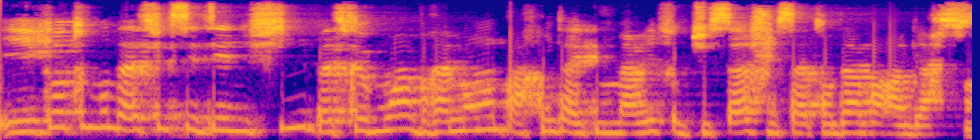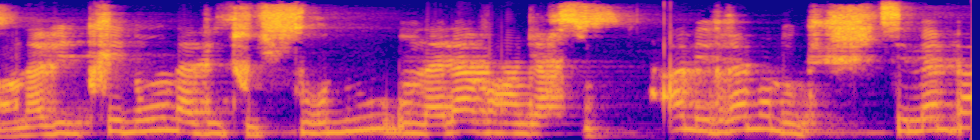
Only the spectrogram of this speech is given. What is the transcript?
Et quand tout le monde a su que c'était une fille, parce que moi vraiment, par contre avec mon mari, il faut que tu saches, on s'attendait à avoir un garçon. On avait le prénom, on avait tout. Pour nous, on allait avoir un garçon. Ah mais vraiment donc c'est même pas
